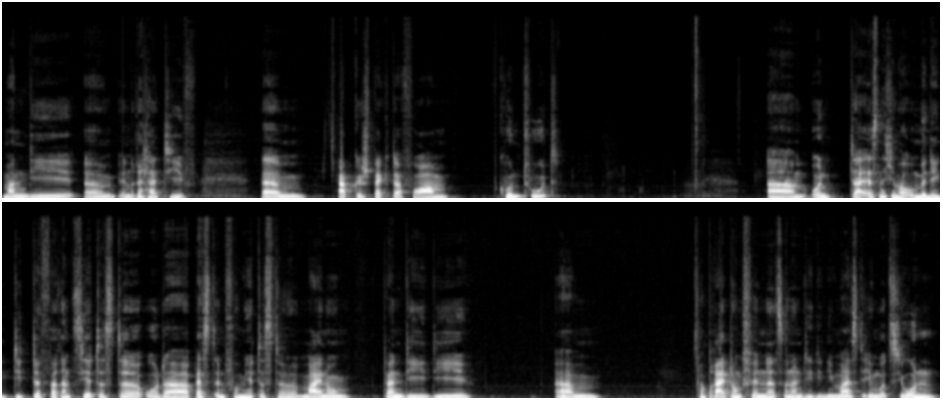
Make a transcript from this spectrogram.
man die ähm, in relativ ähm, abgespeckter Form kundtut. Ähm, und da ist nicht immer unbedingt die differenzierteste oder bestinformierteste Meinung dann die, die ähm, Verbreitung findet, sondern die, die die meiste Emotionen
